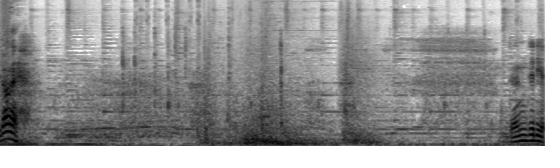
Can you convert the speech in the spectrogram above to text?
いらねえ。デンデリ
